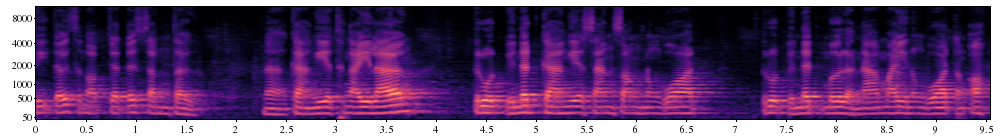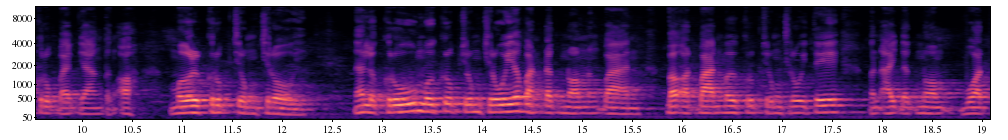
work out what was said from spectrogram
ធិទៅស្ងប់ចិត្តទៅសឹងទៅណាការងារថ្ងៃឡើងត្រួតពិនិត្យការងារសាងសង់ក្នុងវត្តត្រួតពិនិត្យមើលអនាម័យក្នុងវត្តទាំងអស់គ្រប់បែបយ៉ាងទាំងអស់មើលគ្រប់ជ្រុងជ្រោយណាលោកគ្រូមើលគ្រប់ជ្រុងជ្រោយបានដឹកនាំនឹងបានបើអត់បានមើលគ្រប់ជ្រុងជ្រោយទេមិនអាចដឹកនាំវត្ត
